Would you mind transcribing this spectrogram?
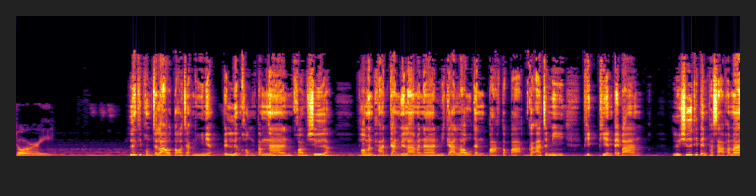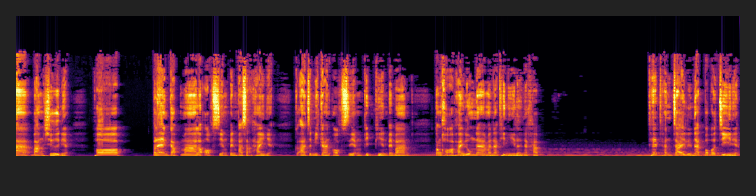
Story เรื่องที่ผมจะเล่าต่อจากนี้เนี่ย เป็นเรื่องของตำนานความเชื่อ พอมันผ่านการเวลามานานมีการเล่ากันปากต่อปาก ก็อาจจะมีผิดเพี้ยนไปบ้าง หรือชื่อที่เป็นภาษาพม่าบางชื่อเนี่ย พอแปลงกลับมาแล้วออกเสียงเป็นภาษาไทยเนี่ย ก็อาจจะมีการออกเสียงผิดเพี้ยนไปบ้าง ต้องขออภัยล่วงหน้ามาณที่นี้เลยนะครับ เทพทันใจหรือนัดบอบจีเนี่ย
